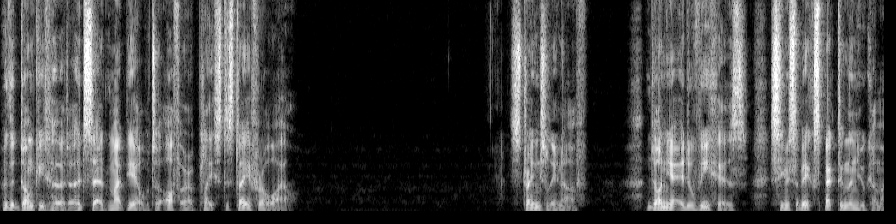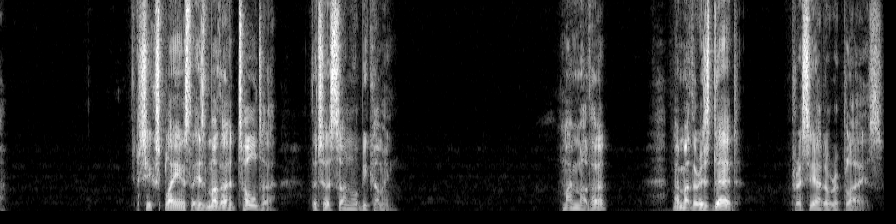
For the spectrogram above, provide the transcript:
who the donkey herder had said might be able to offer a place to stay for a while. Strangely enough, Dona Eduviges seems to be expecting the newcomer. She explains that his mother had told her that her son will be coming. My mother? My mother is dead, Preciado replies.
